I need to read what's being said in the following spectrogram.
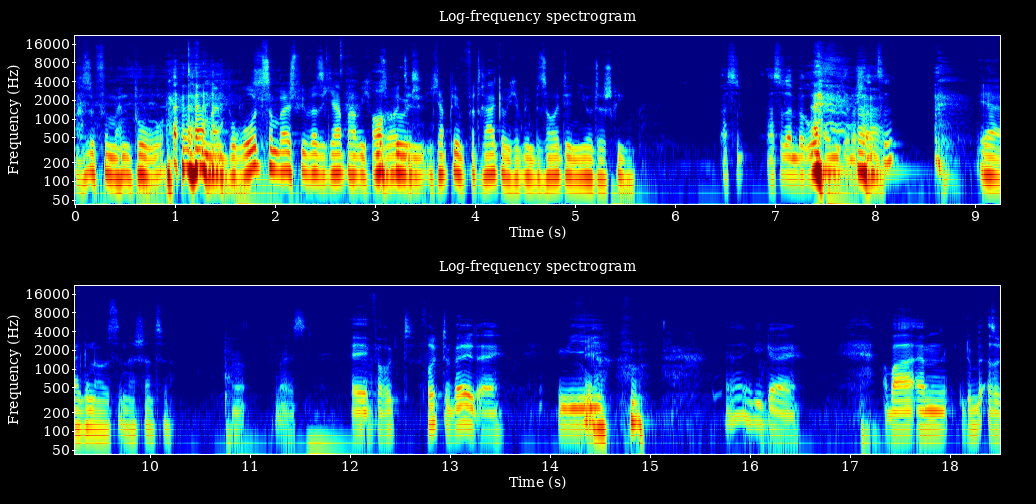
Also für mein Büro, für mein Büro zum Beispiel, was ich habe, habe ich bis heute, ich habe den Vertrag, aber ich habe ihn bis heute nie unterschrieben. Hast du, hast du dein Büro eigentlich in der Schanze? ja, genau, das ist in der Schanze. Ja, nice. Ey, verrückt, verrückte Welt, ey. Irgendwie, ja. ja irgendwie geil. Aber ähm, du, also,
